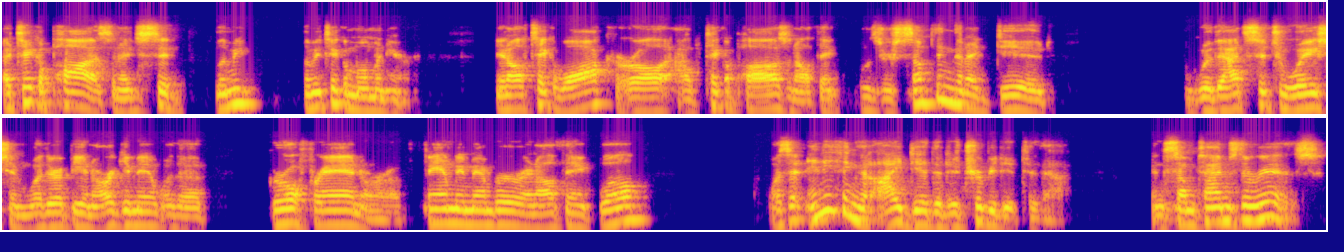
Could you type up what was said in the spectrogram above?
I take a pause and I just said, let me let me take a moment here. And I'll take a walk or I'll I'll take a pause and I'll think, was there something that I did with that situation, whether it be an argument with a girlfriend or a family member, and I'll think, well, was it anything that I did that attributed to that? And sometimes there is.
